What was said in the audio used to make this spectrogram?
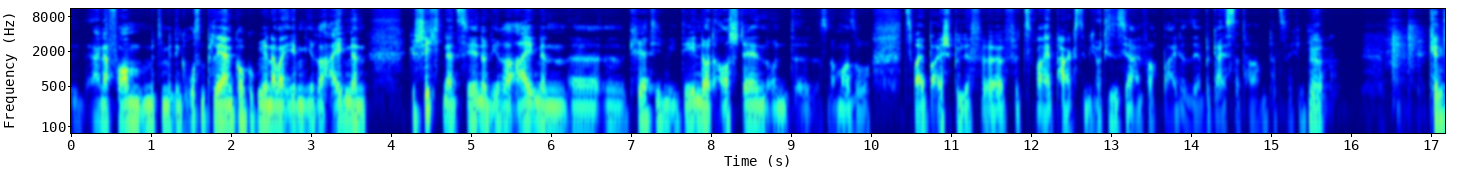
in einer Form mit, mit den großen Playern konkurrieren, aber eben ihre eigenen Geschichten erzählen und ihre eigenen äh, äh, kreativen Ideen dort ausstellen. Und äh, das sind nochmal so zwei Beispiele für, für zwei Parks, die mich auch dieses Jahr einfach beide sehr begeistert haben, tatsächlich. Ja. Kennt,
